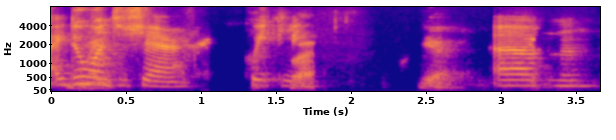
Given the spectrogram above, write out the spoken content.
I do right. want to share quickly. Right. Yeah. Um,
